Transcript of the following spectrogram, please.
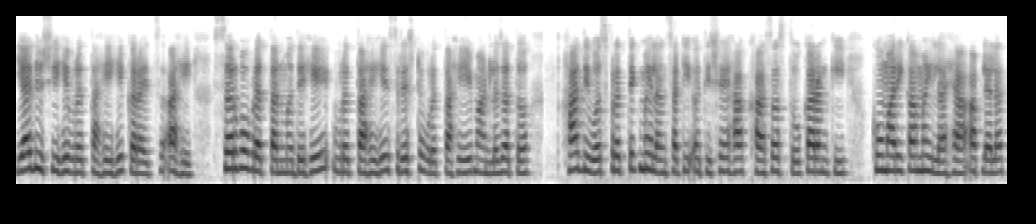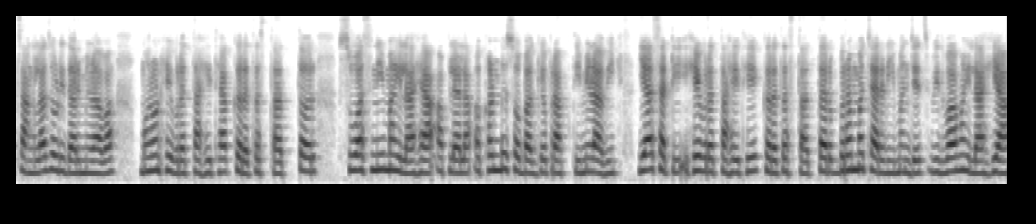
या दिवशी हे व्रत आहे हे करायचं आहे. सर्व व्रतांमध्ये हे व्रत आहे हे श्रेष्ठ व्रत आहे हे मानलं जातं. हा दिवस प्रत्येक महिलांसाठी अतिशय हा खास असतो कारण की कुमारिका महिला ह्या आपल्याला चांगला जोडीदार मिळावा म्हणून हे व्रत आहेत ह्या करत असतात. तर सुवासिनी महिला ह्या आपल्याला अखंड सौभाग्य प्राप्ती मिळावी यासाठी हे व्रत आहेत हे करत असतात. तर ब्रह्मचारिणी म्हणजेच विधवा महिला ह्या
